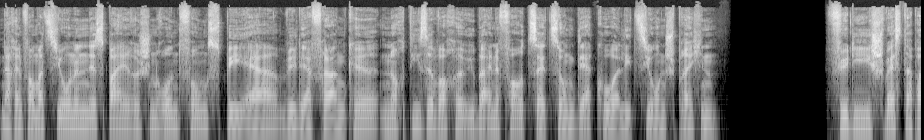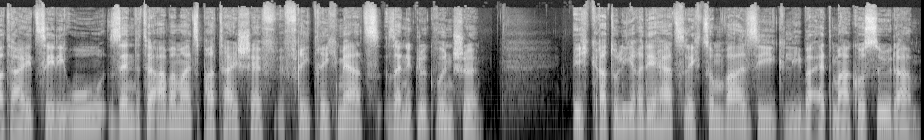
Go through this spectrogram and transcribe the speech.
Nach Informationen des Bayerischen Rundfunks BR will der Franke noch diese Woche über eine Fortsetzung der Koalition sprechen. Für die Schwesterpartei CDU sendete abermals Parteichef Friedrich Merz seine Glückwünsche. Ich gratuliere dir herzlich zum Wahlsieg, lieber Ed Markus Söder.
